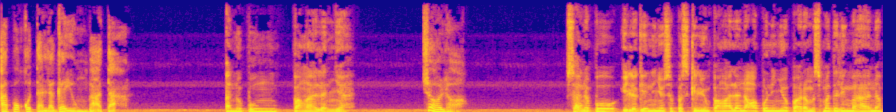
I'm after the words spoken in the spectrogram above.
apo ko talaga yung bata. Ano pong pangalan niya? Cholo, Sana po ilagay ninyo sa paskil yung pangalan ng apo ninyo para mas madaling mahanap.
